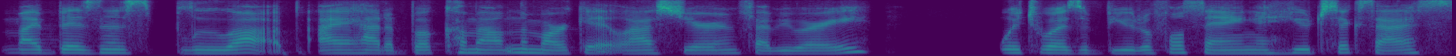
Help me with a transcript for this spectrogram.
my business blew up. I had a book come out in the market last year in February. which was a beautiful thing, a huge success.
